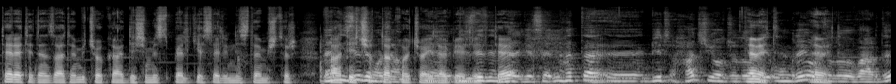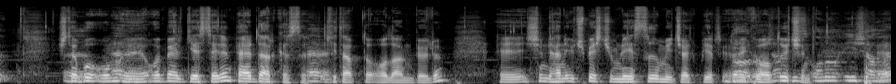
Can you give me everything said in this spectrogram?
TRT'den zaten birçok kardeşimiz belgeselini izlemiştir. Ben Fatih Çıtlak Hoca ile ee, birlikte. İzledim belgeselini. Hatta ee, bir hac yolculuğu, evet, bir umre yolculuğu evet. vardı. İşte bu um, evet. e, o belgeselin perde arkası evet. kitapta olan bölüm. E, şimdi hani 3-5 cümleye sığmayacak bir Doğru öykü hocam. olduğu için. Biz onu inşallah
